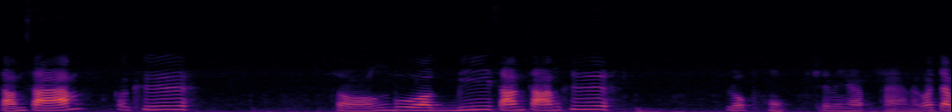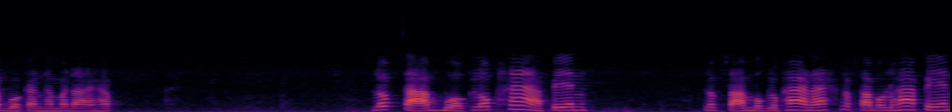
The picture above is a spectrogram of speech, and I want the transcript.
สามสามก็คือสองบวก b สามสามคือลบหกใช่ไหมครับ อ่า แล้วก็จะบวกกันธรรมดาครับ ลบสามบวกลบห้าเป็นลบสามบวกลบห้านะลบสามบวกลบห้าเป็น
